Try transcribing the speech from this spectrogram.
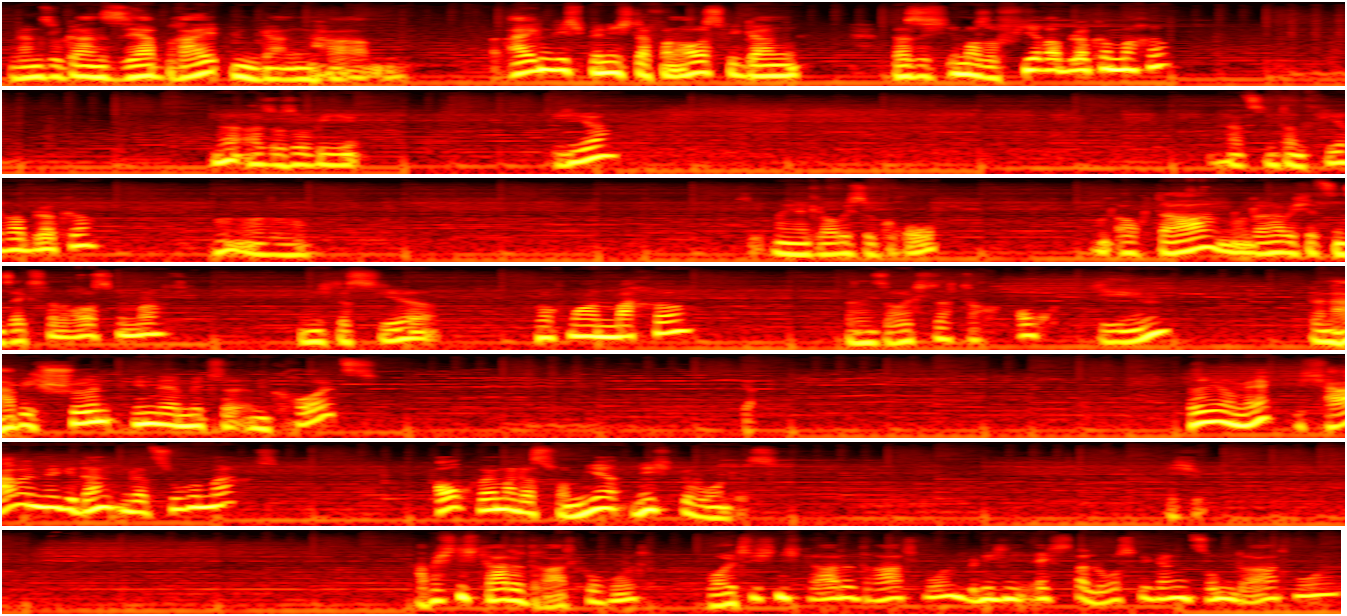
Und dann sogar einen sehr breiten Gang haben. Eigentlich bin ich davon ausgegangen, dass ich immer so Viererblöcke mache. Ne, also so wie hier. Das sind dann Viererblöcke. Also sieht man ja, glaube ich, so grob. Und auch da, und da habe ich jetzt einen Sechser draus gemacht. Wenn ich das hier nochmal mache, dann sollte das doch auch gehen. Dann habe ich schön in der Mitte ein Kreuz. Ja. Also ihr merkt, ich habe mir Gedanken dazu gemacht, auch wenn man das von mir nicht gewohnt ist. Ich habe ich nicht gerade Draht geholt? Wollte ich nicht gerade Draht holen? Bin ich nicht extra losgegangen zum Draht holen?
